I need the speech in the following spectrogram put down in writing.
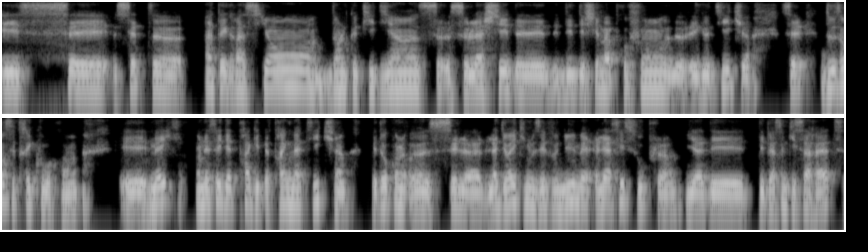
et c'est cette intégration dans le quotidien, se, lâcher des, des, schémas profonds de, égotiques. C'est deux ans, c'est très court. Hein. Et, mmh. mais on essaye d'être pragmatique. Et donc, euh, c'est la, durée qui nous est venue, mais elle est assez souple. Il y a des, des personnes qui s'arrêtent.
